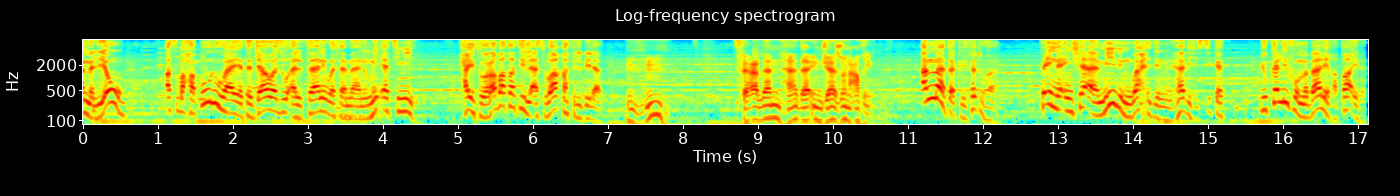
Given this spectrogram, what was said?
أما اليوم أصبح طولها يتجاوز 2800 ميل حيث ربطت الأسواق في البلاد. فعلا هذا إنجاز عظيم. أما تكلفتها فإن إنشاء ميل واحد من هذه السكك يكلف مبالغ طائلة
